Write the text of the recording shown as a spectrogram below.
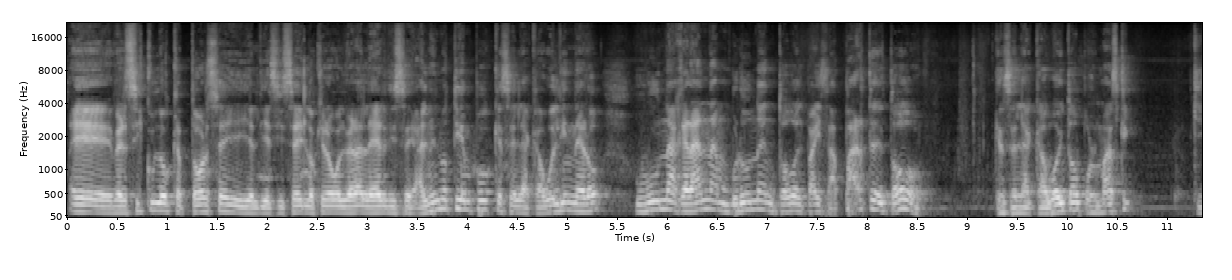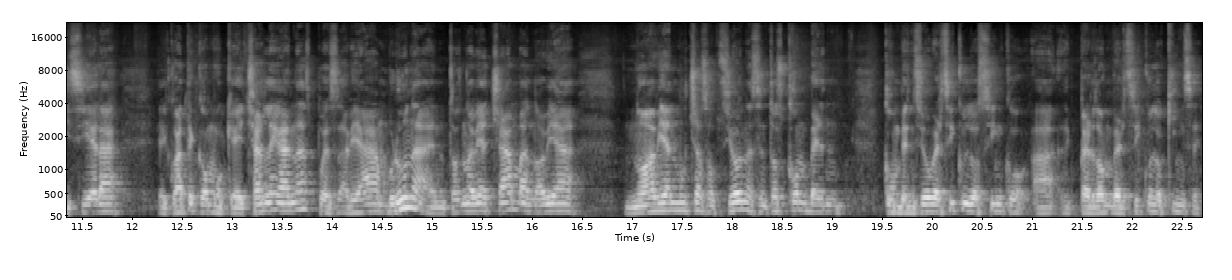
eh, versículo 14 y el 16, lo quiero volver a leer, dice, al mismo tiempo que se le acabó el dinero, hubo una gran hambruna en todo el país, aparte de todo, que se le acabó y todo, por más que quisiera el cuate como que echarle ganas, pues había hambruna, entonces no había chamba, no había, no habían muchas opciones, entonces convenció, versículo 5, perdón, versículo 15,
